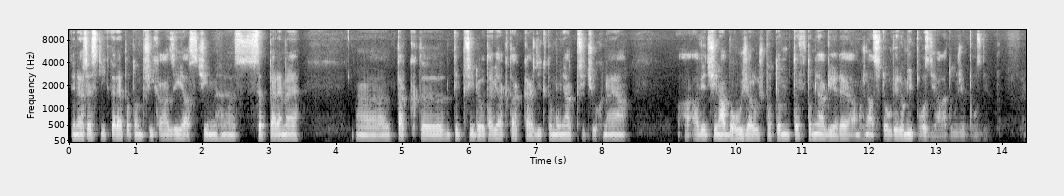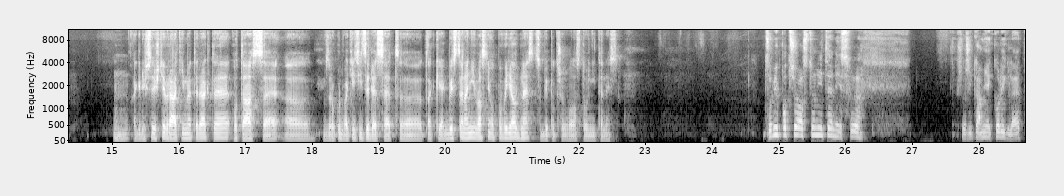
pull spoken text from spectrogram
ty neřestí, které potom přichází a s čím eh, se pereme, eh, tak ty přijdou tak, jak tak, každý k tomu nějak přičuchne a, a, a většina bohužel už potom to v tom nějak jede a možná si to uvědomí pozdě, ale to už je pozdě. Mhm. A když se ještě vrátíme teda k té otázce eh, z roku 2010, tak jak byste na ní vlastně odpověděl dnes, co by potřeboval stolní tenis? Co by potřeboval stolní tenis? Už to říkám několik let.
